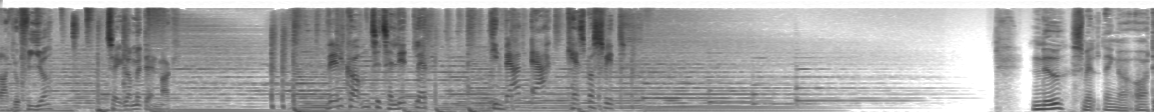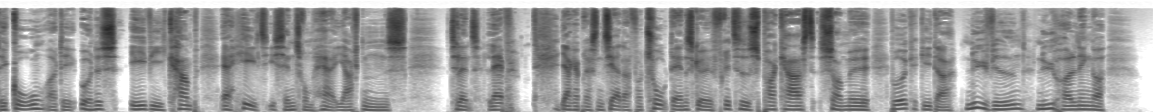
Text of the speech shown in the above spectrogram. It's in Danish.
Radio 4 taler med Danmark. Velkommen til Talentlab. Din vært er Kasper Svendt. Nedsmeltninger og det gode og det ondes evige kamp er helt i centrum her i aftenens Talent Lab. Jeg kan præsentere dig for to danske fritidspodcast, som øh, både kan give dig ny viden, nye holdninger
